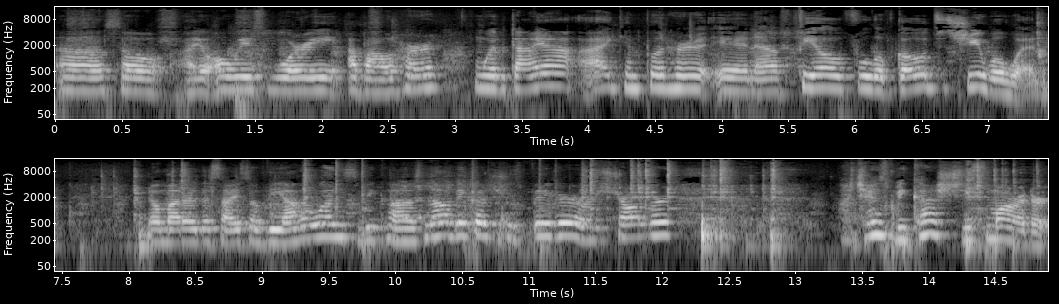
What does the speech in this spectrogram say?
Uh, so I always worry about her. With Gaia, I can put her in a field full of goats. She will win. No matter the size of the other ones. Because, not because she's bigger or stronger. Just because she's smarter.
